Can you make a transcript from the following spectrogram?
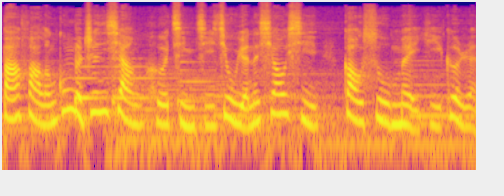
把法轮功的真相和紧急救援的消息告诉每一个人。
